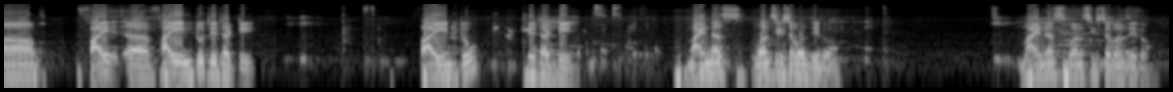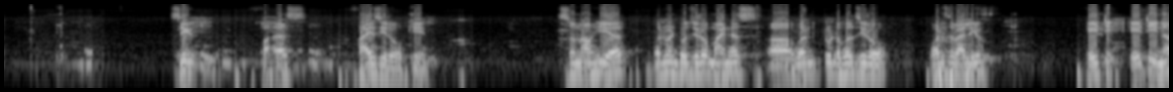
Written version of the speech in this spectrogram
five five into three thirty five into three thirty minus one six double zero minus one six double zero five zero okay so now here one one two zero minus uh, one two double zero what is value eighty eighty ना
